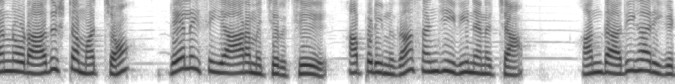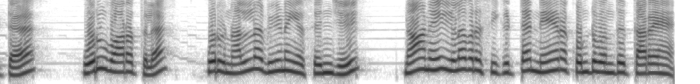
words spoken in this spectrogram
தன்னோட அதிர்ஷ்ட மச்சம் வேலை செய்ய ஆரம்பிச்சிருச்சு அப்படின்னு தான் சஞ்சீவி நினைச்சான். அந்த அதிகாரி கிட்ட ஒரு வாரத்துல ஒரு நல்ல வீணைய செஞ்சு நானே இளவரசி கிட்ட நேர கொண்டு வந்து தரேன்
